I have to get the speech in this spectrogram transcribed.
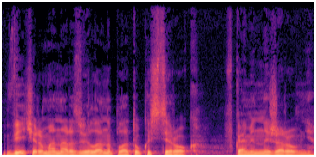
Вечером она развела на плоту костерок каменной жаровне.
